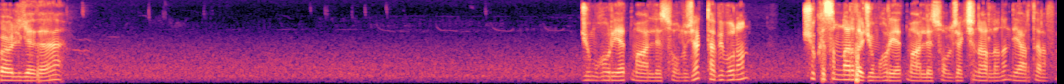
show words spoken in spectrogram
bölgede Cumhuriyet Mahallesi olacak. Tabii bunun şu kısımları da Cumhuriyet Mahallesi olacak. Çınarlı'nın diğer tarafı.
